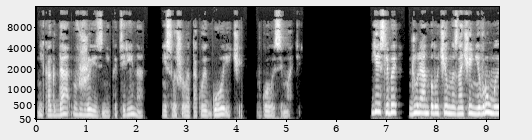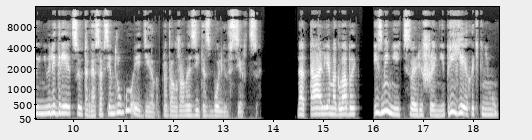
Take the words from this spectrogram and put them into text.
Никогда в жизни Катерина не слышала такой горечи в голосе матери. Если бы Джулиан получил назначение в Румынию или Грецию, тогда совсем другое дело, продолжала Зита с болью в сердце. Наталья могла бы изменить свое решение, приехать к нему,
